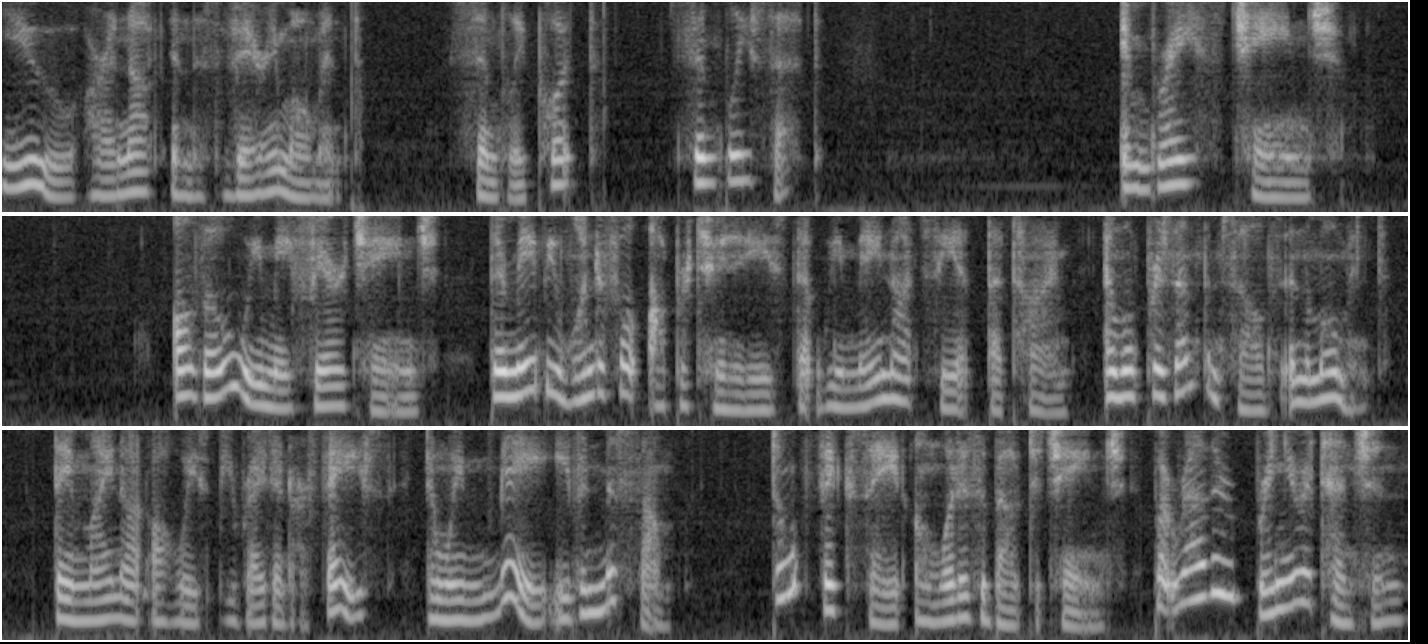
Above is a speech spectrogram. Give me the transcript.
You are enough in this very moment. Simply put, simply said. Embrace change. Although we may fear change, there may be wonderful opportunities that we may not see at that time and will present themselves in the moment. They might not always be right in our face, and we may even miss them. Don't fixate on what is about to change, but rather bring your attention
